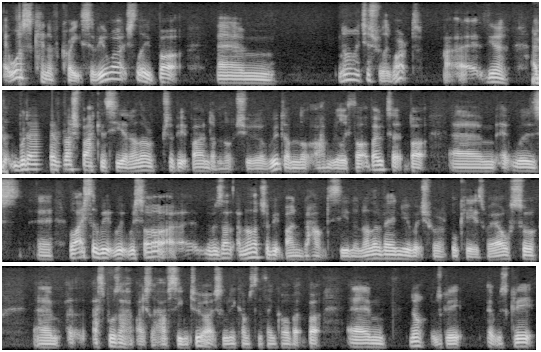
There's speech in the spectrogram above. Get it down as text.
it was kind of quite surreal actually. But um, no, it just really worked. I, you know, yeah. I, would I rush back and see another tribute band? I'm not sure I would. I'm not. I haven't really thought about it, but um, it was uh, well, actually, we, we, we saw uh, there was a, another tribute band we happened to see in another venue, which were okay as well. So um, I, I, suppose I actually have seen two actually when it comes to think of it. But um, no, it was great. It was great.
